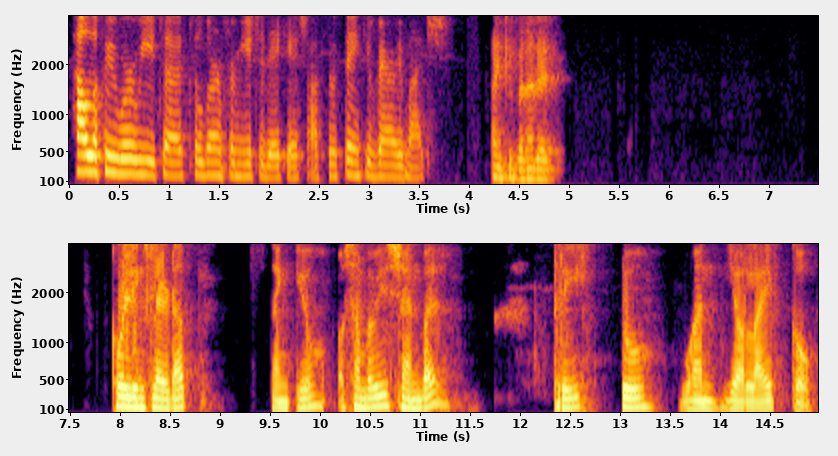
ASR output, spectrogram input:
how lucky were we to to learn from you today Keshav? So thank you very much. Thank you bernadette. Holding slide up. Thank you. Sambhavi, stand by. Three, two, one, your life, go.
